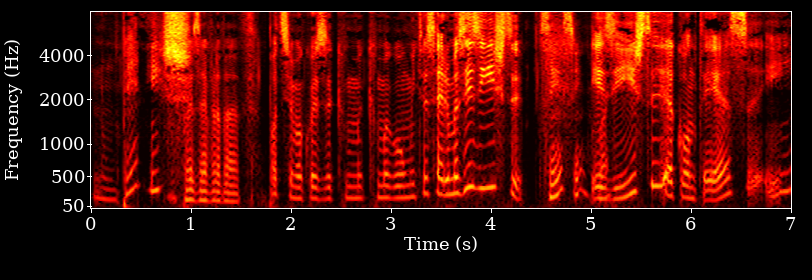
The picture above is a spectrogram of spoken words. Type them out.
num pênis? Pois é verdade. Pode ser uma coisa que me que magoa muito a sério, mas existe. Sim, sim. claro. Existe, acontece e.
